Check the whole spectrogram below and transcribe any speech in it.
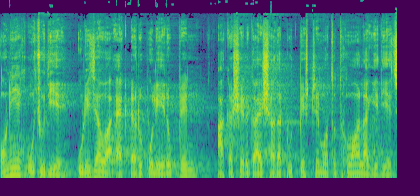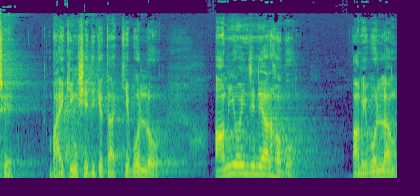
অনেক উঁচু দিয়ে উড়ে যাওয়া একটা রূপলি এরোপ্লেন আকাশের গায়ে সাদা টুথপেস্টের মতো ধোঁয়া লাগিয়ে দিয়েছে। ভাইকিং সেদিকে তাকিয়ে বলল, আমিও ইঞ্জিনিয়ার হব। আমি বললাম,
